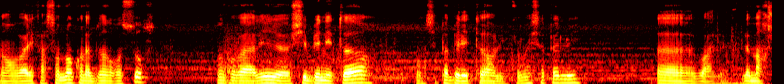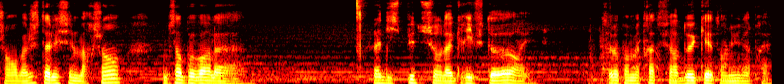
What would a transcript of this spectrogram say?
Non, on va aller faire semblant qu'on a besoin de ressources. Donc on va aller chez Benetor. C'est pas Benetor lui. Comment il s'appelle lui? Euh, voilà, le marchand. On va juste aller chez le marchand. Comme ça on peut voir la, la dispute sur la griffe d'or. Et ça nous permettra de faire deux quêtes en une après.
